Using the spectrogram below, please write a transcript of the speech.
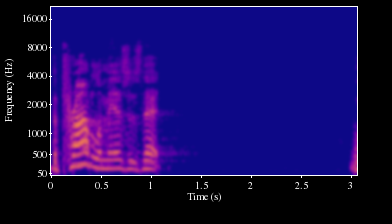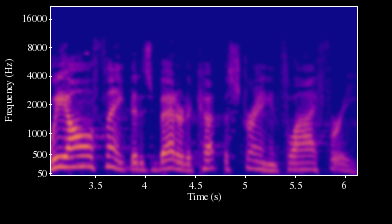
The problem is, is that we all think that it's better to cut the string and fly free.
